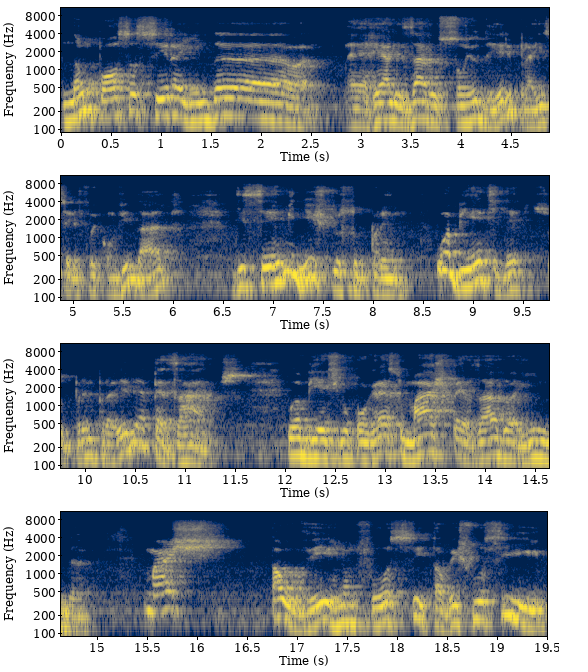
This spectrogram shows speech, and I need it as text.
não possa ser ainda é, realizar o sonho dele, para isso ele foi convidado, de ser ministro do Supremo. O ambiente dentro do Supremo para ele é pesado. O ambiente no Congresso mais pesado ainda. Mas talvez não fosse, talvez fosse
